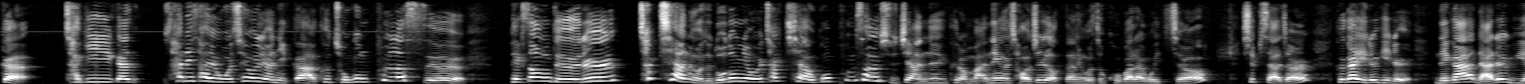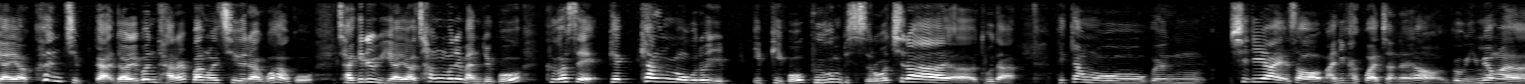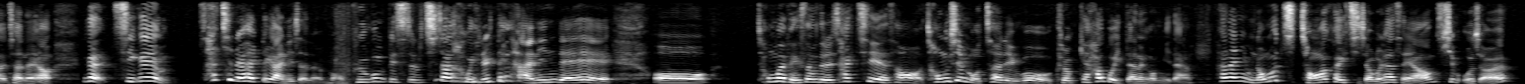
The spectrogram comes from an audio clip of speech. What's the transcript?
그러니까 자기가 사리 사욕을 채우려니까 그 조공 플러스 백성들을 착취하는 거죠. 노동력을 착취하고 품삯을 주지 않는 그런 만행을 저질렀다는 것을 고발하고 있죠. 14절 그가 이르기를 내가 나를 위하여 큰 집과 넓은 다락방을 지으라고 하고 자기를 위하여 창문을 만들고 그것에 백향목으로 입히고 붉은 빛으로 칠하도다. 백향목은 시리아에서 많이 갖고 왔잖아요. 그 유명하잖아요. 그러니까 지금 사치를 할 때가 아니잖아요. 뭐 붉은빛으로 치장하고 이럴 때가 아닌데 어 정말 백성들을 착취해서 정신 못 차리고 그렇게 하고 있다는 겁니다. 하나님 너무 정확하게 지적을 하세요. 15절.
